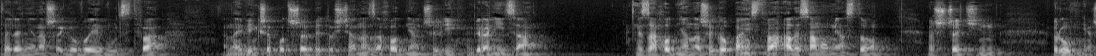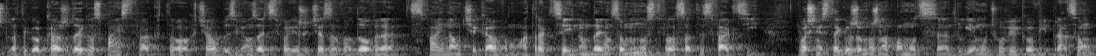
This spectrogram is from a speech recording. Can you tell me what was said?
terenie naszego województwa. Największe potrzeby to ściana zachodnia, czyli granica zachodnia naszego państwa, ale samo miasto Szczecin również. Dlatego każdego z Państwa, kto chciałby związać swoje życie zawodowe z fajną, ciekawą, atrakcyjną, dającą mnóstwo satysfakcji, właśnie z tego, że można pomóc drugiemu człowiekowi pracą,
